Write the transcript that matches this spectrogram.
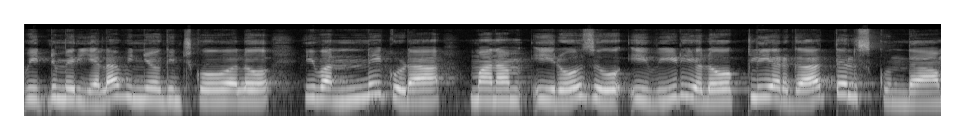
వీటిని మీరు ఎలా వినియోగించుకోవాలో? ఇవన్నీ కూడా మనం ఈరోజు ఈ వీడియోలో క్లియర్గా తెలుసుకుందాం.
